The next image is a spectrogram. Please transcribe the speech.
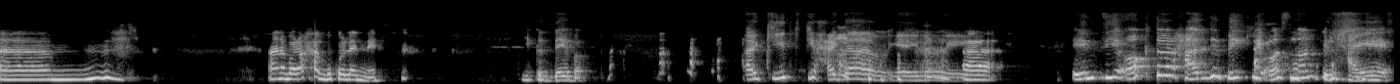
أم... أنا برحب بكل الناس. يا كدابة. أكيد في حاجة يعني أه، انتي أكتر حد بيكي أصلا في الحياة.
